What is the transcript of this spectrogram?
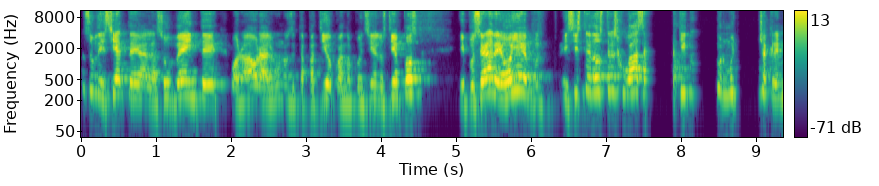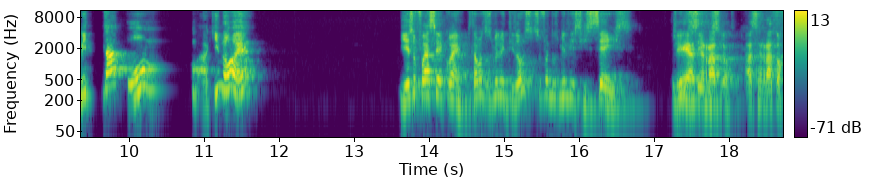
sub-17, a la sub-20, bueno, ahora algunos de tapatío cuando coinciden los tiempos, y pues era de, oye, pues hiciste dos, tres jugadas aquí con mucha cremita, ¡pum! Aquí no, ¿eh? Y eso fue hace, ¿cuál? ¿Estamos en 2022? Eso fue en 2016. Sí, hace rato, hace rato.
